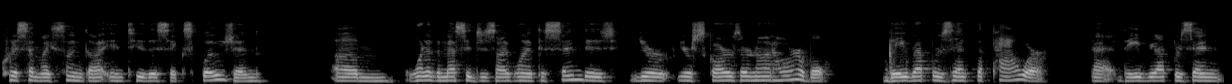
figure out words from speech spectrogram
Chris and my son got into this explosion, um, one of the messages I wanted to send is your your scars are not horrible. They represent the power that they represent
